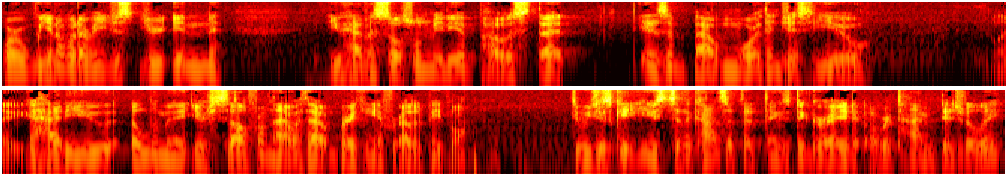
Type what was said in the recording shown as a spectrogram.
or you know, whatever, you just you're in, you have a social media post that is about more than just you. Like, how do you eliminate yourself from that without breaking it for other people? Do we just get used to the concept that things degrade over time digitally,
